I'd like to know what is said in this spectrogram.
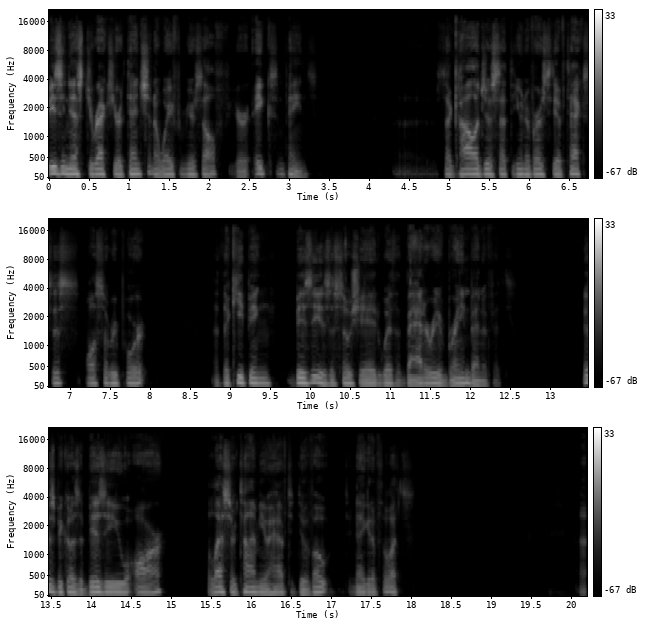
Busyness directs your attention away from yourself, your aches and pains. Uh, psychologists at the University of Texas also report that the keeping busy is associated with a battery of brain benefits. This is because the busier you are, the lesser time you have to devote to negative thoughts. Uh,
